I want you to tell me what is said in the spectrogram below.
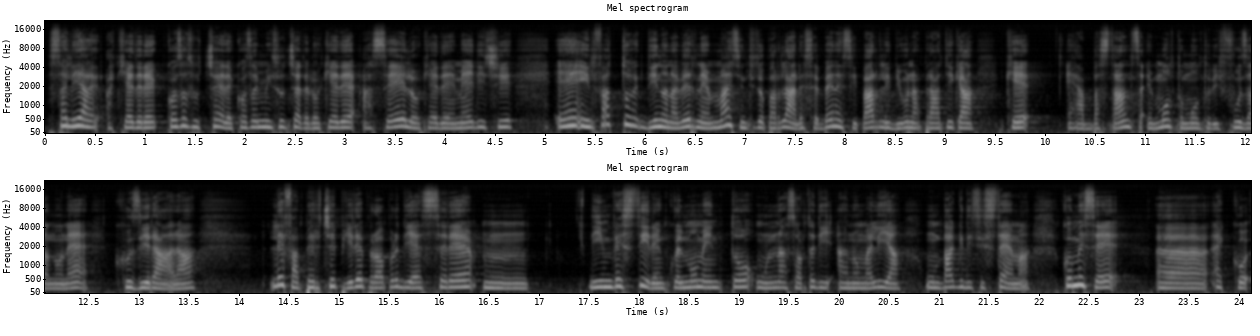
sta lì a, a, chiedere cosa succede, cosa mi succede, lo chiede a sé, lo chiede ai medici e il fatto di non averne mai sentito parlare, sebbene si parli di una pratica che è abbastanza e molto molto diffusa, non è così rara, le fa percepire proprio di essere... Mh, mm, di investire in quel momento una sorta di anomalia, un bug di sistema, come se Uh, ecco,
